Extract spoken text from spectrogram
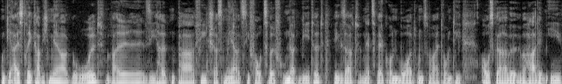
Und die iStrick habe ich mir geholt, weil sie halt ein paar Features mehr als die V1200 bietet. Wie gesagt, Netzwerk on Board und so weiter und die Ausgabe über HDMI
